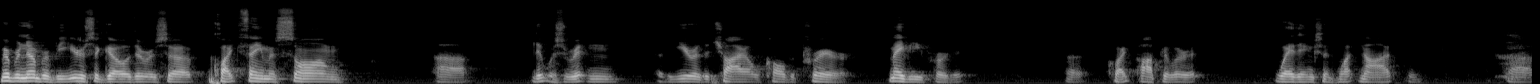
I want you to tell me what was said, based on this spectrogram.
Remember, a number of years ago, there was a quite famous song uh, that was written the year of the child called The Prayer. Maybe you've heard it. Uh, quite popular at weddings and whatnot. Uh,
